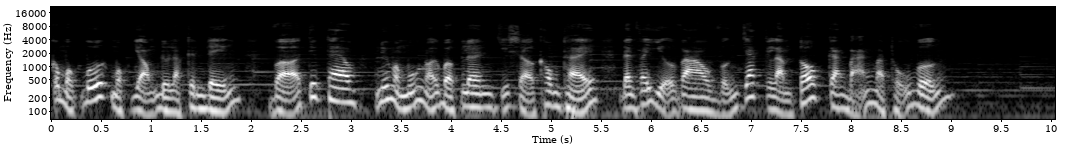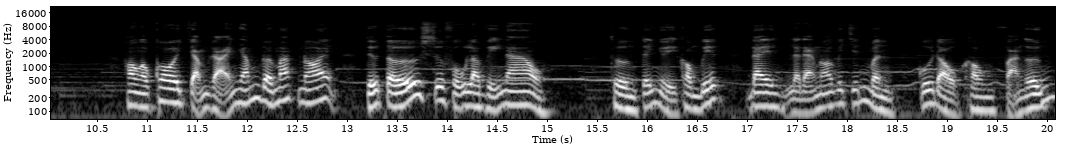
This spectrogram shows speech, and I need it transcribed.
có một bước một giọng đều là kinh điển, vở tiếp theo nếu mà muốn nổi bật lên chỉ sợ không thể, đành phải dựa vào vững chắc làm tốt căn bản mà thủ vững. Hồ Ngọc Khôi chậm rãi nhắm đôi mắt nói: "Tiểu tử, sư phụ là vị nào?" Thường Tế Nhụy không biết, đây là đang nói với chính mình, cúi đầu không phản ứng.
